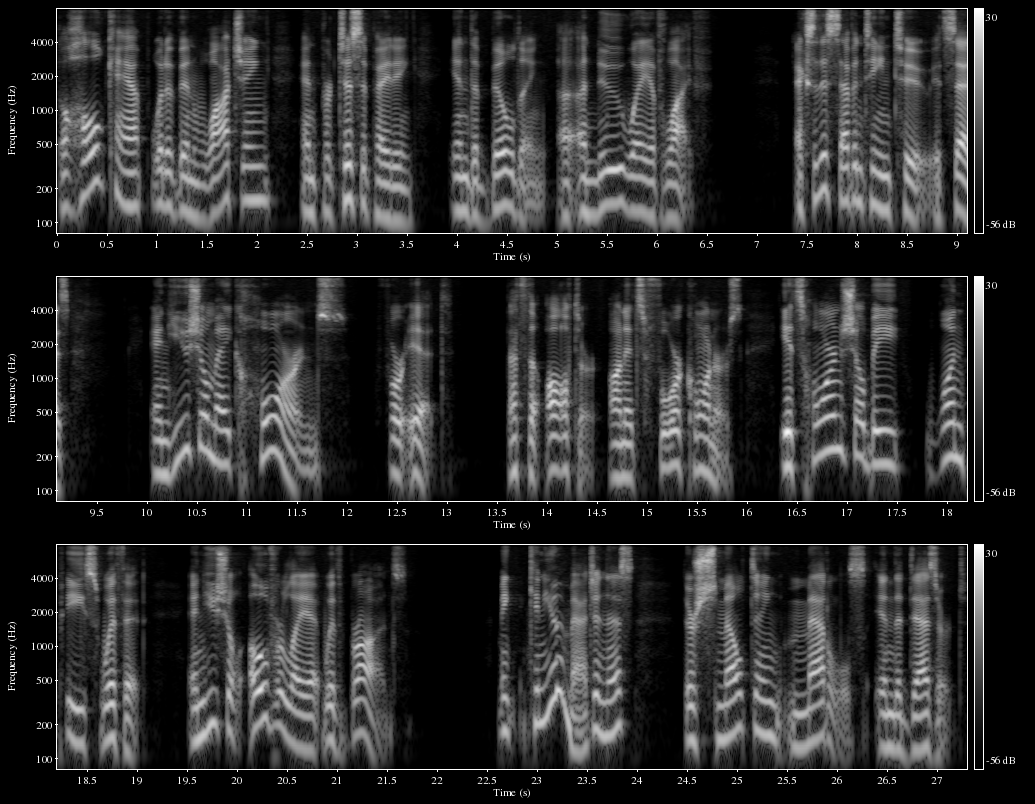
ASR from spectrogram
The whole camp would have been watching and participating in the building a, new way of life. Exodus 17 2, it says, and you shall make horns for it. That's the altar on its four corners. Its horns shall be one piece with it, and you shall overlay it with bronze. I mean, can you imagine this? They're smelting metals in the desert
